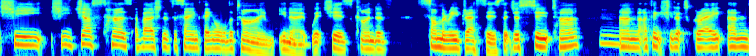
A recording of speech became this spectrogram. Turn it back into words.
she she just has a version of the same thing all the time you know Mm. which is kind of summery dresses that just suit her Mm. and I think she looks great. And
